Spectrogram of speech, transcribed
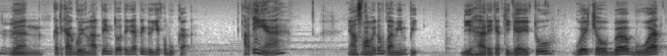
dan ketika gue ngeliat pintu ternyata pintunya kebuka. Artinya yang semalam itu bukan mimpi. Di hari ketiga itu gue coba buat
